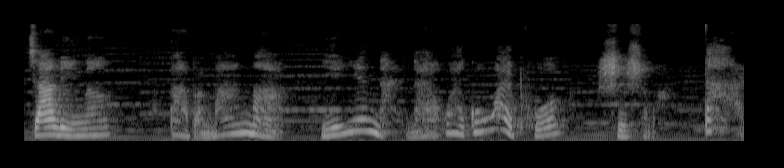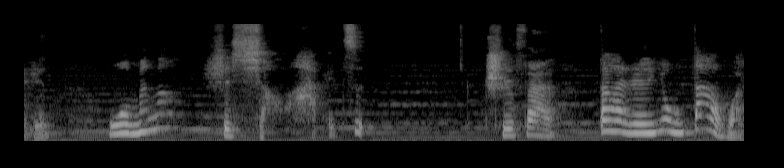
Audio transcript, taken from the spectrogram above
家里呢，爸爸妈妈、爷爷奶奶、外公外婆是什么大人？我们呢是小孩子。吃饭，大人用大碗，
